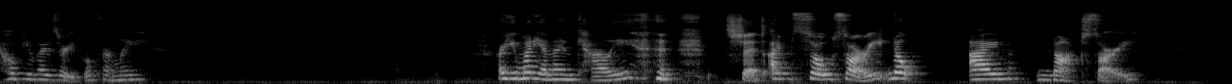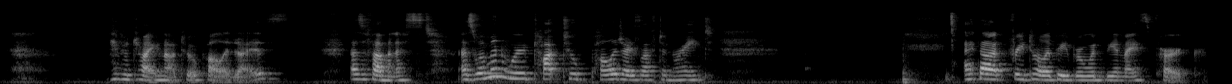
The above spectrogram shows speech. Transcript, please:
I hope you guys are eco-friendly. Are you Mariana and Callie? Shit, I'm so sorry. No, I'm not sorry. I've been trying not to apologize. As a feminist, as women, we're taught to apologize left and right. I thought free toilet paper would be a nice perk.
